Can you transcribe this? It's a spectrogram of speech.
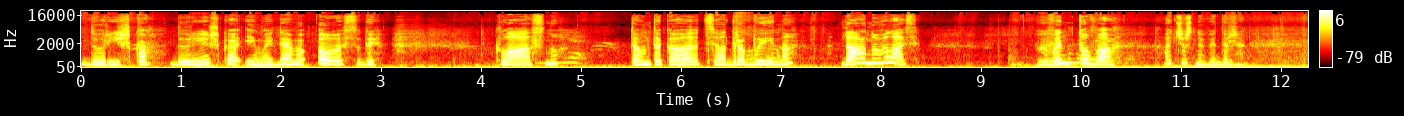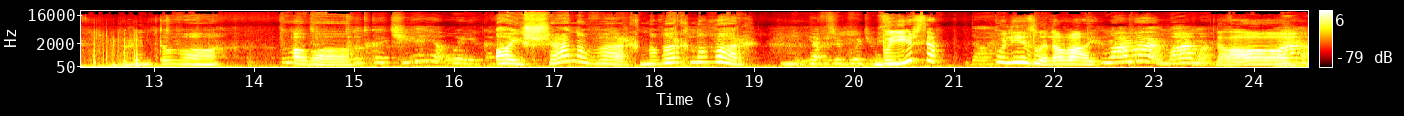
Доріжка, доріжка, і ми йдемо ось сюди. Класно. Там така ця драбина. Да, ну вилазь. Гвинтова. А чого ж не видержи? Гвинтова. Ава. Тут качеля, ой, яка. А і ще наверх, наверх, наверх. Ні, я вже боюсь. Боїшся? Да. Полізли, давай. Мама, мама, Давай. мама.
